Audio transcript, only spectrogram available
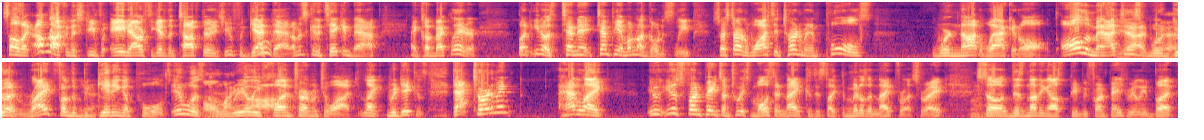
So I was like, I'm not gonna stream for eight hours to get to the top 32. Forget that. I'm just gonna take a nap and come back later. But you know, it's 10 10 p.m. I'm not going to sleep. So I started watching the tournament, and pools were not whack at all. All the matches Yeah, were bet. good right from the beginning of pools. It was Oh a really God. fun tournament to watch. Like ridiculous. That tournament had like it, it was front page on Twitch most of the night because it's like the middle of the night for us, right? Mm-hmm. So there's nothing else to be front page really. But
